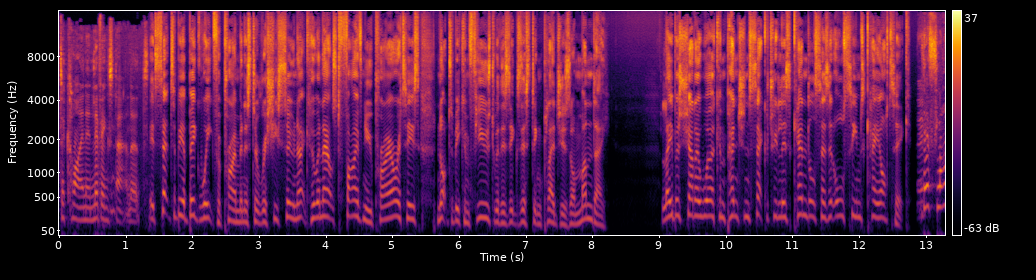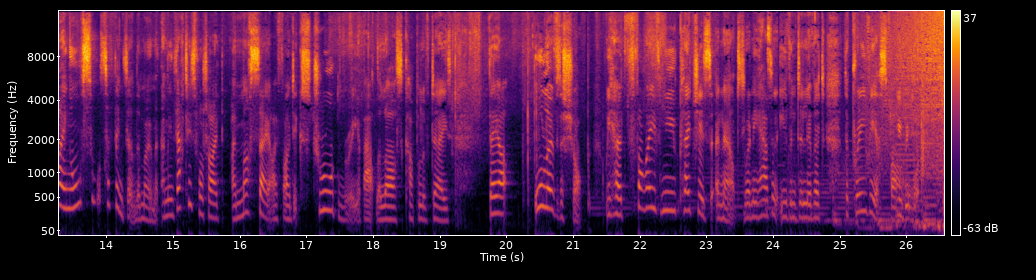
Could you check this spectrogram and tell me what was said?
decline in living standards. It's set to be a big week for Prime Minister Rishi Sunak, who announced five new priorities, not to be confused with his existing pledges on Monday. Labour's Shadow Work and Pension Secretary Liz Kendall says it all seems chaotic. They're flying all sorts of things at the moment. I mean, that is what I, I must say I find extraordinary about the last couple of days. They are all over the shop. We heard five new pledges announced when he hasn't even delivered the previous five.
